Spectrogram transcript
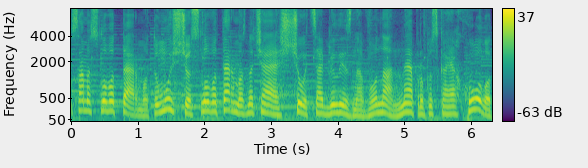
саме слово термо? Тому що слово термо означає, що ця білизна вона не пропускає холод,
